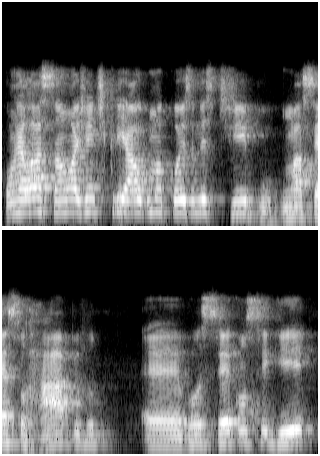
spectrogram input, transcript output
com relação a gente criar alguma coisa nesse tipo, um acesso rápido, é, você conseguir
